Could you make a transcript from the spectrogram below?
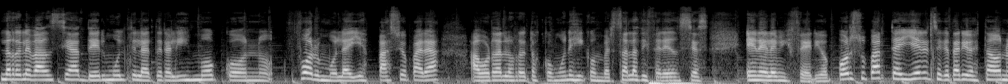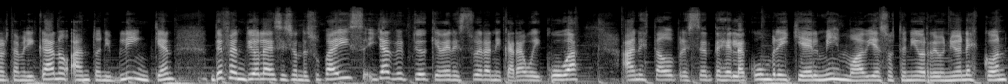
la relevancia del multilateralismo con fórmula y espacio para abordar los retos comunes y conversar las diferencias en el hemisferio. Por su parte, ayer el secretario de Estado norteamericano, Anthony Blinken, defendió la decisión de su país y advirtió que Venezuela, Nicaragua y Cuba han estado presentes en la cumbre y que él mismo había sostenido reuniones con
